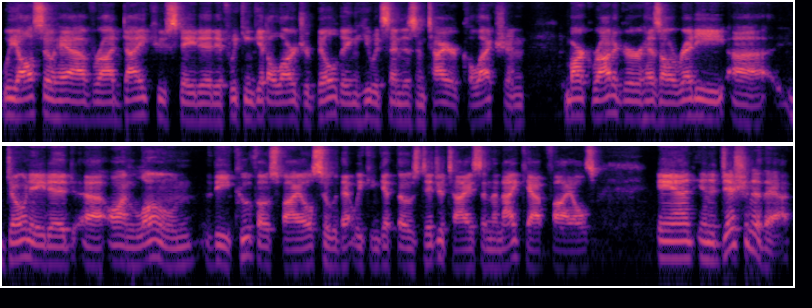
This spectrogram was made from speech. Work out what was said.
We also have Rod Dyke, who stated if we can get a larger building, he would send his entire collection. Mark Rodeghier has already uh, donated uh, on loan the CUFOS files so that we can get those digitized in the NICAP files. And in addition to that,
